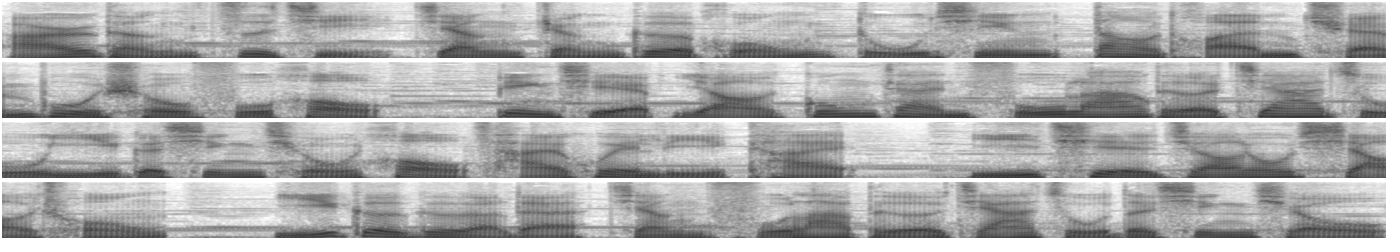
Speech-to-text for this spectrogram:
而等自己将整个红毒星道团全部收服后，并且要攻占弗拉德家族一个星球后，才会离开。一切交由小虫一个个的将弗拉德家族的星球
